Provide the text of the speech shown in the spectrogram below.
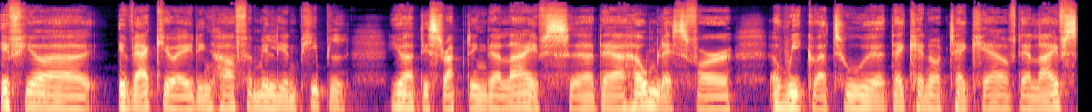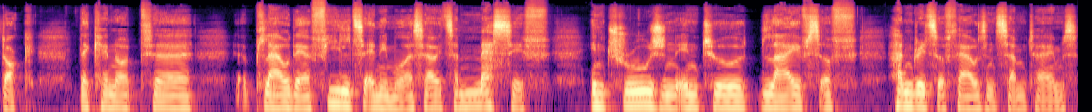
if you are evacuating half a million people, you are disrupting their lives. Uh, they are homeless for a week or two. Uh, they cannot take care of their livestock. They cannot uh, plow their fields anymore. So it's a massive intrusion into lives of hundreds of thousands sometimes.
